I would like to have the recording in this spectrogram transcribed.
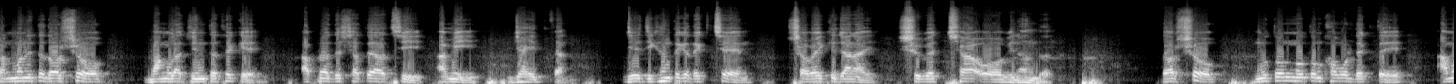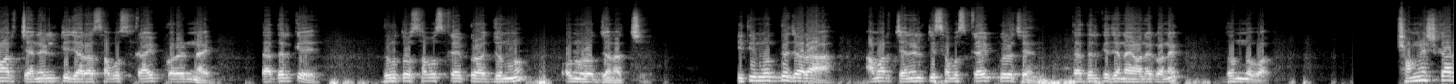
সম্মানিত দর্শক, বাংলা চিন্তা থেকে আপনাদের সাথে আছি আমি জাহিদ খান। যে যেখান থেকে দেখছেন, সবাইকে জানাই শুভেচ্ছা ও অভিনন্দন। দর্শক, নতুন নতুন খবর দেখতে আমার চ্যানেলটি যারা সাবস্ক্রাইব করেন নাই, তাদেরকে দ্রুত সাবস্ক্রাইব করার জন্য অনুরোধ জানাচ্ছি। ইতিমধ্যে যারা আমার চ্যানেলটি সাবস্ক্রাইব করেছেন, তাদেরকে জানাই অনেক অনেক ধন্যবাদ। সংস্কার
